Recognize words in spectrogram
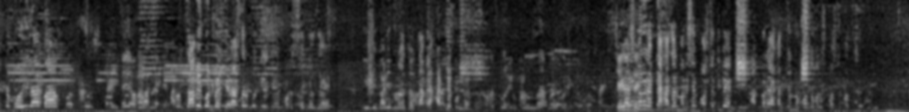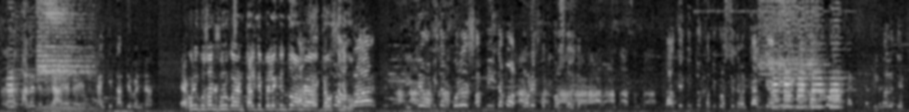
একটা মহিলা বা যাবে কোন পাশে রাস্তার প্রতি যে মোটরসাইকেল যায় এই যে গাড়ি ঘোড়া যায় তবে কোন ঠিক আছে। একটা হাজার মানুষের কষ্ট দিবেন আপনার একার জন্য কত মানুষ কষ্ট পাচ্ছে কালকে তার দেবেন না। এখনই গোছানো শুরু করেন কালকে পেলে কিন্তু আমরা ব্যবস্থা নিব। আমরা অভিযান করে সব নিয়ে যাব আপনি অনেক ক্ষতিগ্রস্ত হয়ে যাবেন। কালকে কিন্তু ক্ষতিগ্রস্ত হয়ে যাবেন। কালকে আমি দেখব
